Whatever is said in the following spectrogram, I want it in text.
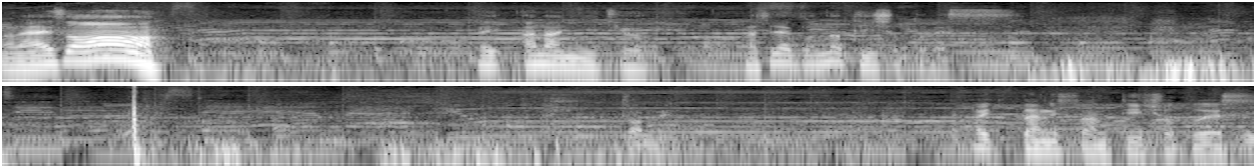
あナイスオン。はいアナンニチュ町田君のティーショットです残念はい谷さんティーショットです。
